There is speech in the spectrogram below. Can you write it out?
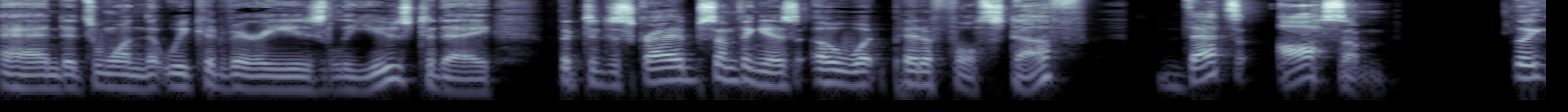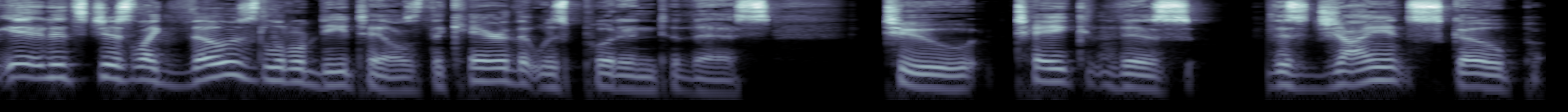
and it's one that we could very easily use today. But to describe something as, oh, what pitiful stuff, that's awesome. Like it, it's just like those little details, the care that was put into this to take this this giant scope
